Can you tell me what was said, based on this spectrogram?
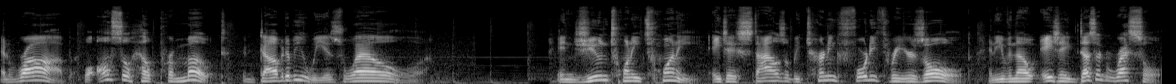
And Rob will also help promote WWE as well. In June 2020, AJ Styles will be turning 43 years old, and even though AJ doesn't wrestle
